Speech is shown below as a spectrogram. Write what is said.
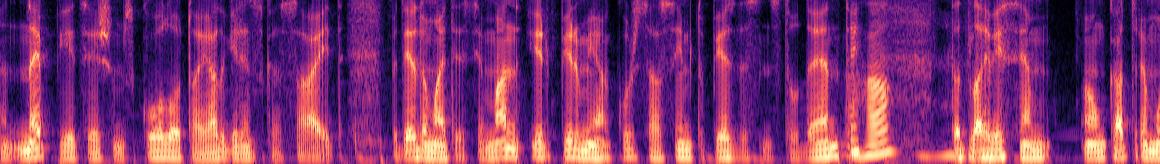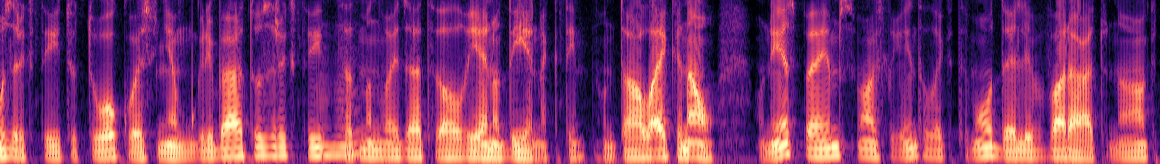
nepieciešama skolotāja atgriezniskā saite. Bet iedomājieties, ja man ir pirmajā kursā 150 studenti, Aha. tad lai visiem un katram uzrakstītu to, ko es viņam gribētu uzrakstīt, mm -hmm. tad man vajadzētu vēl vienu diennakti. Un tā laika nav. Un iespējams, mākslīgā intelekta modeļi varētu nākt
